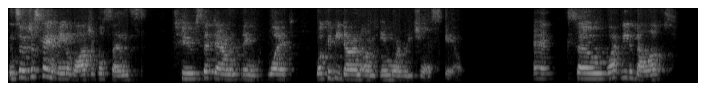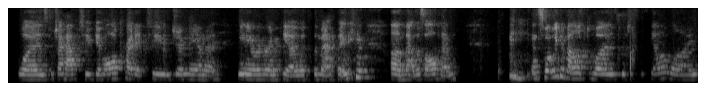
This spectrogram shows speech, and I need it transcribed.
And so it just kind of made a logical sense to sit down and think what, what could be done on a more regional scale. And so what we developed was, which I have to give all credit to Jim Mann Indian River MPO with the mapping. Um, that was all him. And so what we developed was, which is this yellow line,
